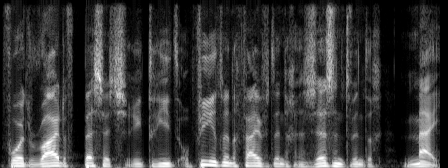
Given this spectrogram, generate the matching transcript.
voor het Ride of Passage Retreat op 24, 25 en 26 mei.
